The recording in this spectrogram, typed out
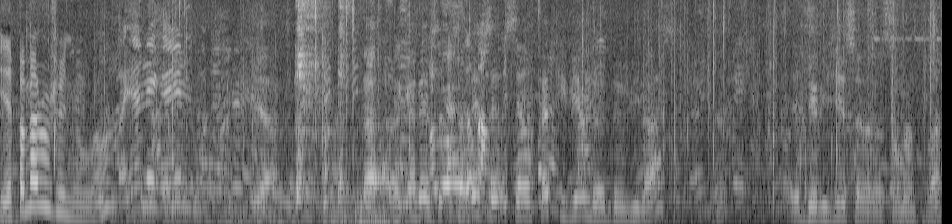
Il a pas mal au genou. Hein. Là, regardez, c'est- un frère qui vient de, de village hein, et diriger son, son entourage.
